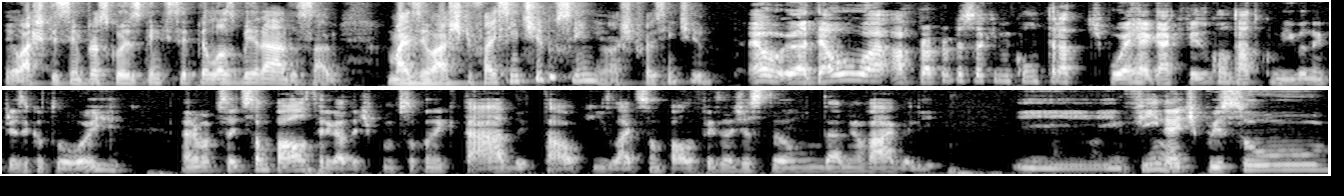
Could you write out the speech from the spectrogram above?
Eu acho que sempre as coisas têm que ser pelas beiradas, sabe? Mas eu acho que faz sentido sim, eu acho que faz sentido. É, até o, a própria pessoa que me contratou, tipo, o RH que fez o contato comigo na empresa que eu tô hoje, era uma pessoa de São Paulo, tá ligado? Tipo, uma pessoa conectada e tal, que lá de São Paulo fez a gestão da minha vaga ali. E, enfim, né, tipo, isso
